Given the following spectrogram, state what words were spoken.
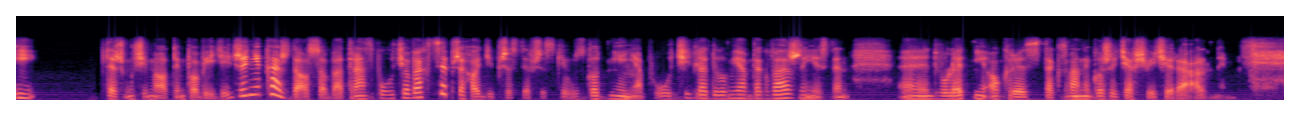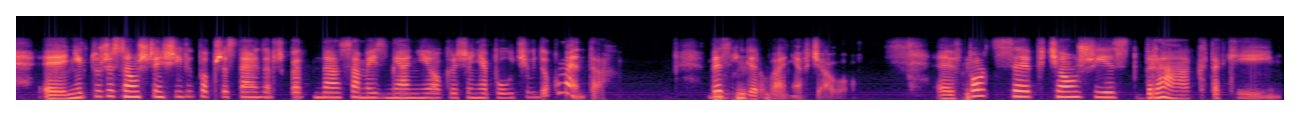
i też musimy o tym powiedzieć, że nie każda osoba transpłciowa chce przechodzić przez te wszystkie uzgodnienia płci, dlatego miałam tak ważny jest ten e, dwuletni okres tak zwanego życia w świecie realnym. E, Niektórzy są szczęśliwi poprzestając na przykład na samej zmianie określenia płci w dokumentach, bez ingerowania w ciało. E, W Polsce wciąż jest brak takiej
